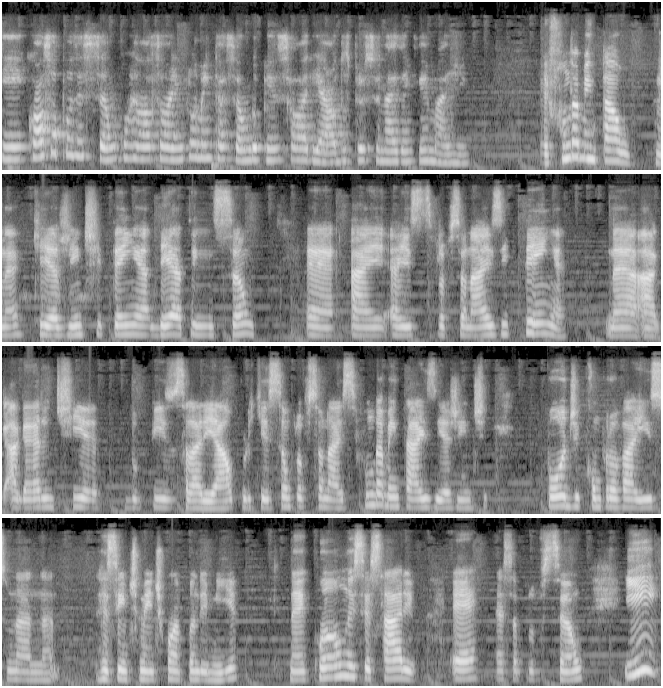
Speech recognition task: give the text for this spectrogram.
E qual a sua posição com relação à implementação do piso salarial dos profissionais da enfermagem? É fundamental né, que a gente tenha, dê atenção é, a, a, esses profissionais e tenha né, a, a, garantia do piso salarial, porque são profissionais fundamentais e a gente pôde comprovar isso na, na, recentemente com a pandemia né? Quão necessário é essa profissão e,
